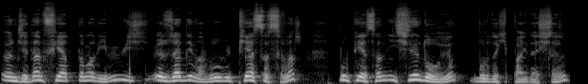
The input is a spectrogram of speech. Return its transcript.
önceden fiyatlama gibi bir özelliği var. Bu bir piyasası var. Bu piyasanın içine doğuyor buradaki paydaşların.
